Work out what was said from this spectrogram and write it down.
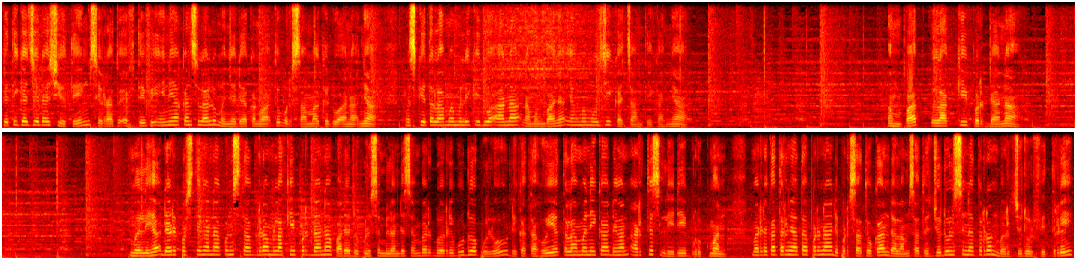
Ketika jeda syuting, si Ratu FTV ini akan selalu menyediakan waktu bersama kedua anaknya. Meski telah memiliki dua anak, namun banyak yang memuji kecantikannya. 4. Laki Perdana Melihat dari postingan akun Instagram Laki Perdana pada 29 Desember 2020, diketahui ia telah menikah dengan artis Lady Brookman. Mereka ternyata pernah dipersatukan dalam satu judul sinetron berjudul Fitri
